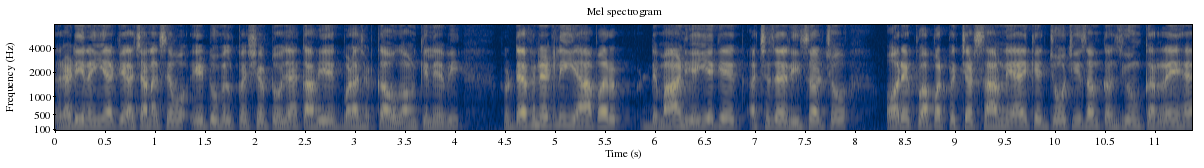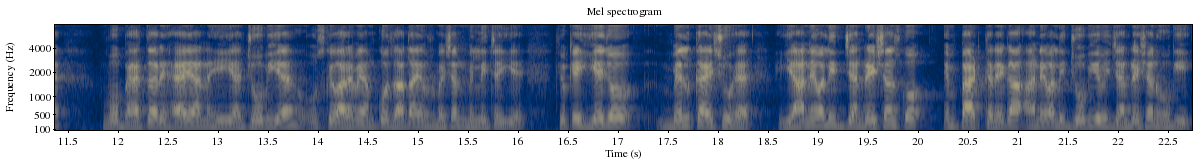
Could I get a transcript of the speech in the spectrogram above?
रेडी नहीं है कि अचानक से वो ए टू मिल्क पे शिफ्ट हो जाए। काफ़ी एक बड़ा झटका होगा उनके लिए भी। तो डेफिनेटली यहाँ पर डिमांड यही है कि अच्छे से रिसर्च हो और एक प्रॉपर पिक्चर सामने आए कि जो चीज़ हम कंज्यूम कर रहे हैं, वो बेहतर है या नहीं या जो भी है, उसके बारे में हमको ज़्यादा इन्फॉर्मेशन मिलनी चाहिए। क्योंकि ये जो मिल्क का इशू है। ये आने वाली जनरेशन को इम्पैक्ट करेगा। आने वाली जो भी अभी जनरेशन होगी,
